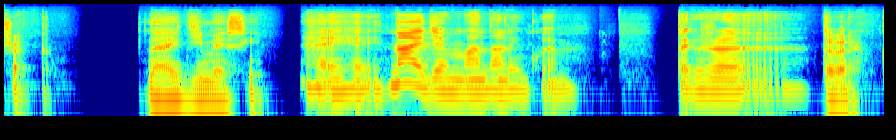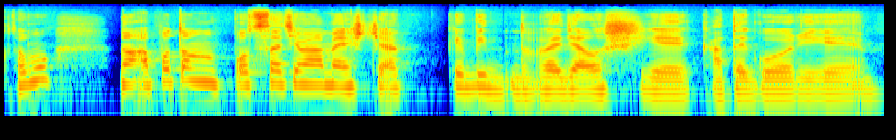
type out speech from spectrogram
Však, nájdime si. Hej, hej, nájdem a nalinkujem. Takže Dobre. k tomu. No a potom v podstate máme ešte keby dve ďalšie kategórie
